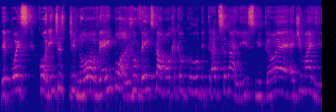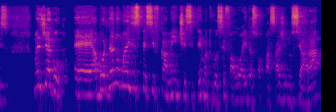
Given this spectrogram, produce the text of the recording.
depois Corinthians de novo, e aí, pô, Juventus da Moca, que é um clube tradicionalíssimo, então é, é demais isso. Mas, Diego, é, abordando mais especificamente esse tema que você falou aí da sua passagem no Ceará,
